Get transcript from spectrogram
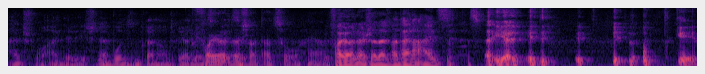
Einspruch eingelegt, ne? Bunsenbrenner und Reagenzgläser. Feuerlöscher dazu. Ja. Feuerlöscher, das war deine Eins, dass wir hier in die, in die Luft gehen.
